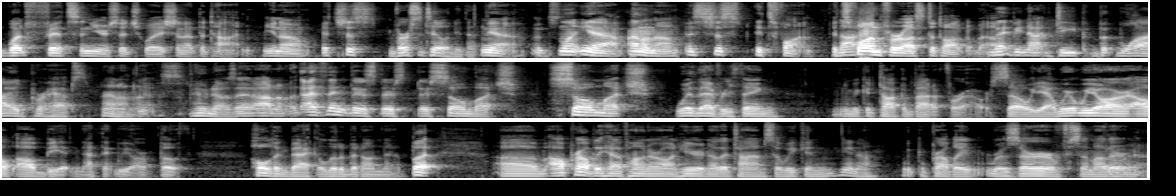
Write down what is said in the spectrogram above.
what fits in your situation at the time. You know, it's just Versatility then. yeah, it's like yeah, I don't know. It's just it's fun. It's Not- fun for us to talk about. maybe not deep but wide perhaps i don't know who knows and i don't know i think there's there's there's so much so much with everything and we could talk about it for hours so yeah we, we are i'll i'll be it and i think we are both holding back a little bit on that but um, i'll probably have hunter on here another time so we can you know we can probably reserve some other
